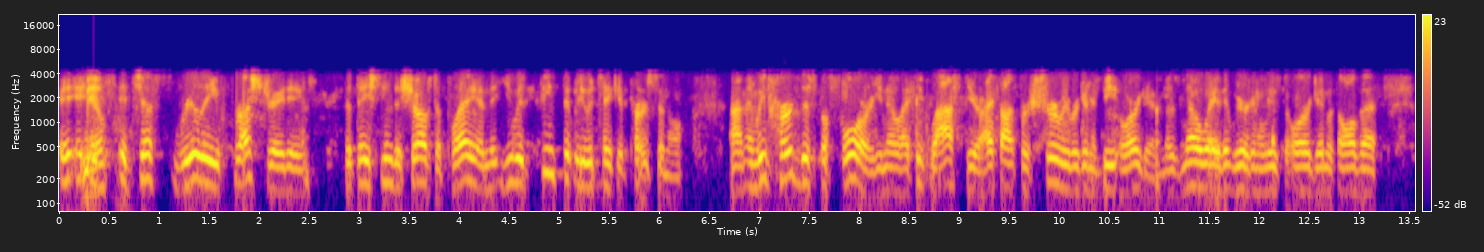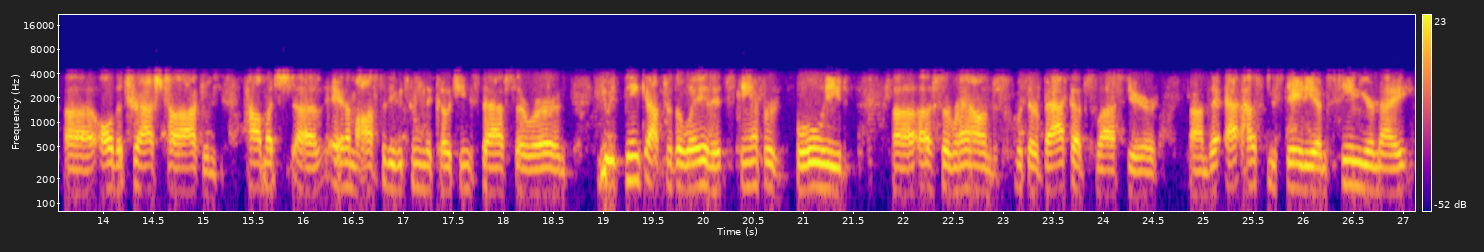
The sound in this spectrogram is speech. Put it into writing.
it, it, yeah. it's, it's just really frustrating that they seem to show up to play, and that you would think that we would take it personal. Um, and we've heard this before. You know, I think last year I thought for sure we were going to beat Oregon. There's no way that we were going to lose to Oregon with all the uh, all the trash talk and how much uh, animosity between the coaching staffs there were. And you would think after the way that Stanford bullied uh, us around with their backups last year, um, at Husky Stadium senior night.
